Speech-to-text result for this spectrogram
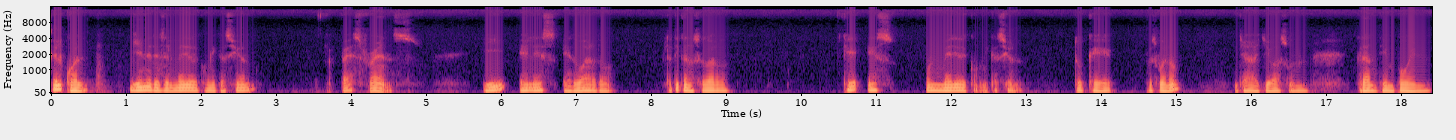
el cual viene desde el medio de comunicación Best Friends. Y él es Eduardo. Platícanos, Eduardo. ¿Qué es un medio de comunicación. Tú que, pues bueno, ya llevas un gran tiempo en,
